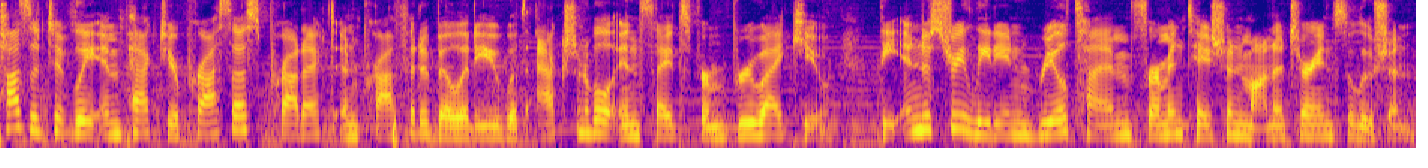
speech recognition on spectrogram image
Positively impact your process, product, and profitability with actionable insights from BrewIQ, the industry-leading real-time fermentation monitoring solution.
